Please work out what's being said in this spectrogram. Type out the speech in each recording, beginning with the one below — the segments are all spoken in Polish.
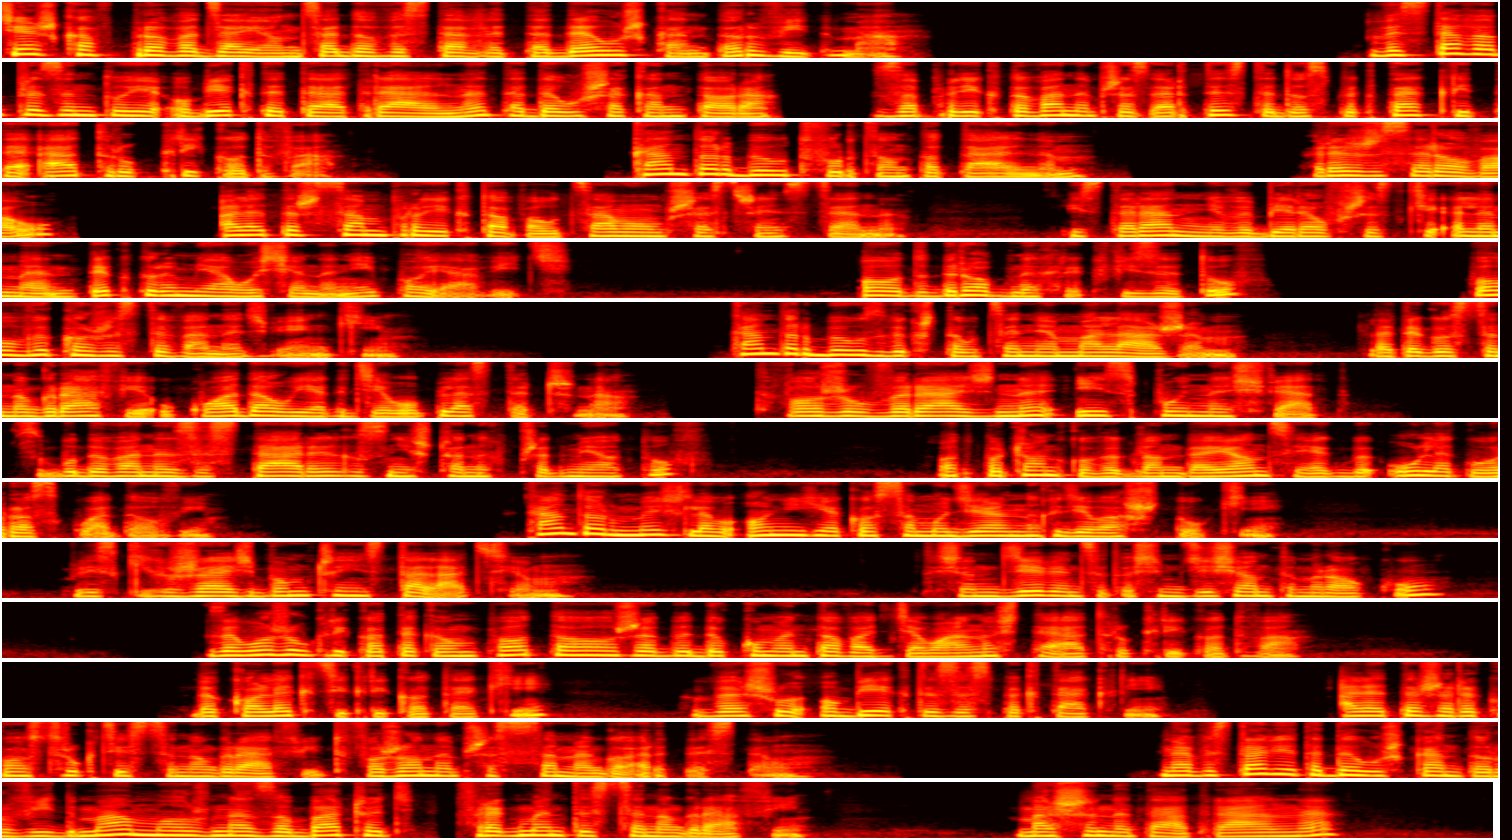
Ścieżka wprowadzająca do wystawy Tadeusz Kantor Widma. Wystawa prezentuje obiekty teatralne Tadeusza Kantora, zaprojektowane przez artystę do spektakli teatru Kriko 2. Kantor był twórcą totalnym. Reżyserował, ale też sam projektował całą przestrzeń sceny i starannie wybierał wszystkie elementy, które miały się na niej pojawić. Od drobnych rekwizytów po wykorzystywane dźwięki. Kantor był z wykształcenia malarzem, dlatego scenografię układał jak dzieło plastyczne. Tworzył wyraźny i spójny świat, zbudowany ze starych, zniszczonych przedmiotów, od początku wyglądający jakby uległ rozkładowi. Kantor myślał o nich jako samodzielnych dziełach sztuki, bliskich rzeźbom czy instalacjom. W 1980 roku Założył Krikotekę po to, żeby dokumentować działalność Teatru Kriko 2. Do kolekcji Krikoteki weszły obiekty ze spektakli, ale też rekonstrukcje scenografii tworzone przez samego artystę. Na wystawie Tadeusz Kantor Widma można zobaczyć fragmenty scenografii, maszyny teatralne,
